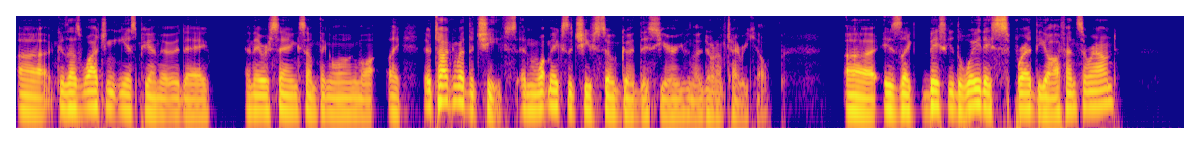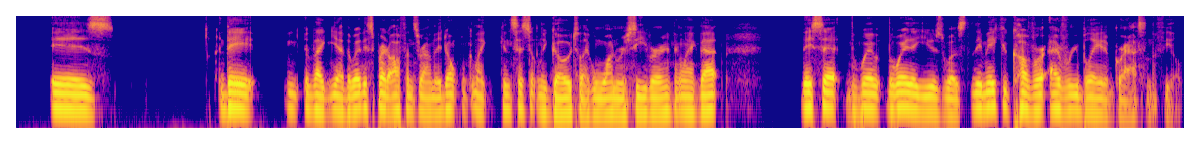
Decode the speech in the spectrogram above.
because I was watching ESPN the other day, and they were saying something along the li- like they're talking about the Chiefs and what makes the Chiefs so good this year, even though they don't have Tyreek Hill, uh, is like basically the way they spread the offense around is they like yeah the way they spread offense around they don't like consistently go to like one receiver or anything like that. They said the way the way they used was they make you cover every blade of grass on the field.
